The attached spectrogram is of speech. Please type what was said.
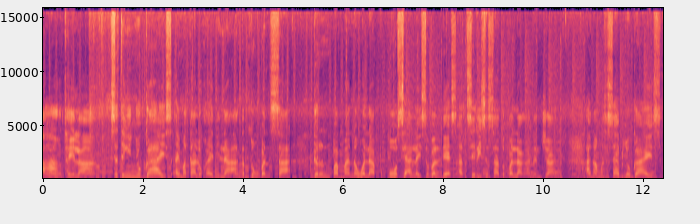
ang Thailand. Sa tingin nyo guys ay matalo kaya nila ang tatlong bansa Ganun pa man na wala po po si Alaysa Valdez at si Risa Sato pa lang ang nandyan. Ano ang masasabi nyo guys?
